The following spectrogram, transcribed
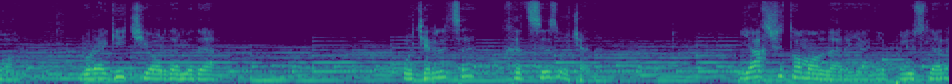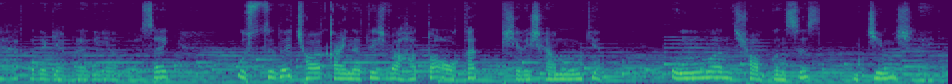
bor. Buragich yordamida o'chirilsa hidsiz o'chadi. Yaxshi tomonlari ya'ni plyuslari haqida gapiradigan bo'lsak ustida choy qaynatish va hatto ovqat pishirish ham mumkin. Umuman shovqinsiz jim ishlaydi.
